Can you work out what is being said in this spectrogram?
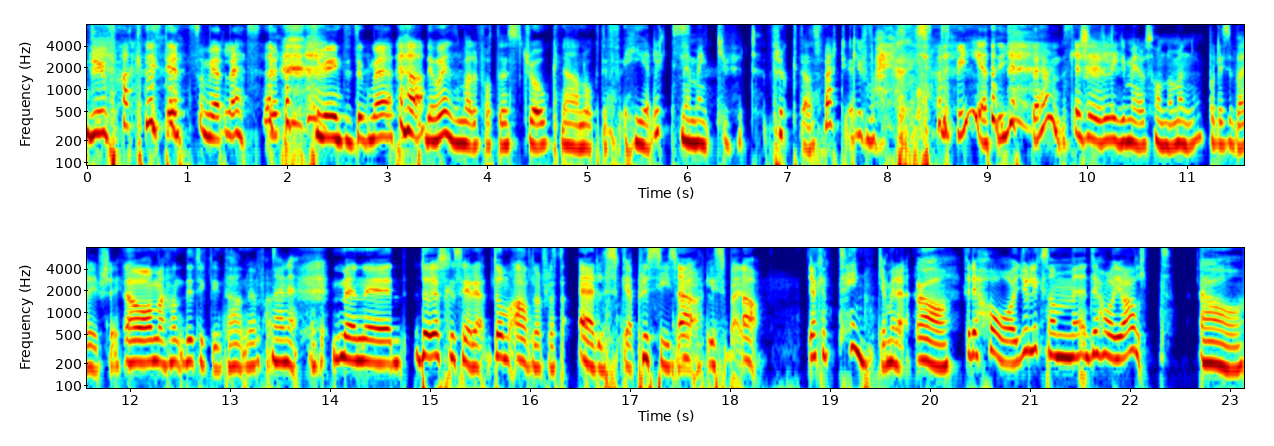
Du är faktiskt en som jag läste, som jag inte tog med. Ja. Det var en som hade fått en stroke när han åkte Helix. Nej men gud, Fruktansvärt ju. gud vad hemskt. Jag vet, det är jättehemskt. Kanske det ligger mer hos honom än på Liseberg i och för sig. Ja, men han, det tyckte inte han i alla fall. Nej, nej. okej. Men eh, då, jag ska säga det, de allra flesta älskar, precis som Ja. Liseberg. Ja. Jag kan tänka mig det. Ja. För det har ju liksom, det har ju allt. Ja.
